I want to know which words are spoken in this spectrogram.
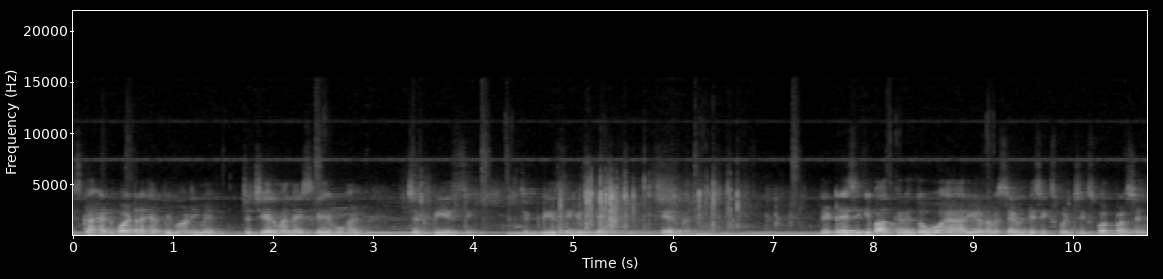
इसका हेडक्वार्टर है भिवानी में, जो चेयरमैन है इसके, वो है जगबीर सिंह जगबीर सिंह इसके चेयरमैन हैं। लिटरेसी की बात करें तो वो है हरियाणा में 76.64 परसेंट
